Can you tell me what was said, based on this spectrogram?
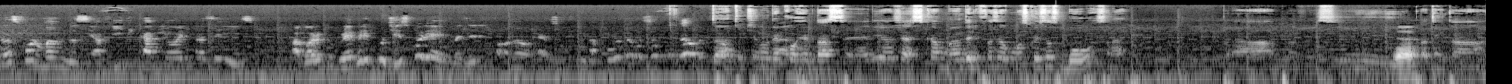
transformando assim, a vida encaminhou ele pra ser isso. Agora que o Grave ele podia escolher, mas ele falou, não, eu quero ser um filho da puta, eu vou ser um fudão. Tanto que no decorrer da série a Jéssica manda ele fazer algumas coisas boas, né? Pra, pra ver se. É. pra tentar.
